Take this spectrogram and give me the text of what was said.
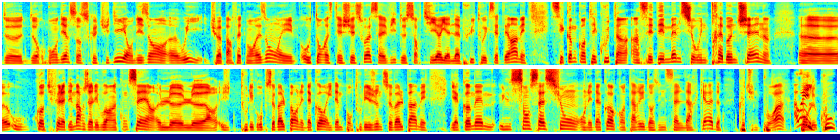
de- de rebondir sur ce que tu dis en disant oui, tu as parfaitement raison et autant rester chez soi, ça évite de sortir, il y a de la pluie, tout, etc. Mais c'est comme quand tu écoutes un, un CD, même sur une très bonne chaîne, ou quand tu fais la démarche d'aller voir un concert. Le, le- alors, tous les groupes se valent pas, on est d'accord, idem pour tous les jeux ne se valent pas, mais il y a quand même une sensation, on est d'accord, quand tu arrives dans une salle d'arcade, que tu ne pourras, Ah pour le coup,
